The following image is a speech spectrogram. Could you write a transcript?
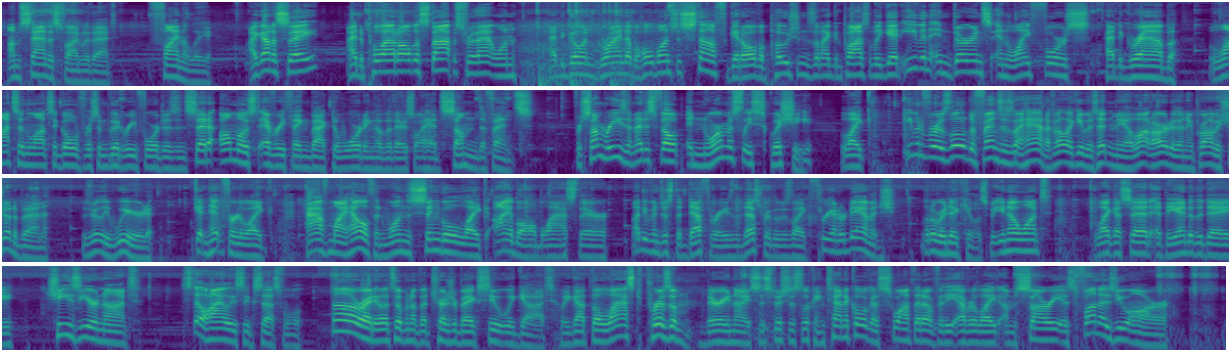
I'm satisfied with that. Finally. I gotta say, I had to pull out all the stops for that one. I had to go and grind up a whole bunch of stuff, get all the potions that I could possibly get. Even Endurance and Life Force had to grab lots and lots of gold for some good reforges and set almost everything back to warding over there so I had some defense. For some reason, I just felt enormously squishy. Like, even for as little defense as I had, I felt like he was hitting me a lot harder than he probably should have been. It was really weird. Getting hit for, like, half my health in one single, like, eyeball blast there. Not even just the death rays. The death ray was like 300 damage. A little ridiculous. But you know what? Like I said, at the end of the day, cheesy or not, still highly successful. Alrighty, let's open up that treasure bag, see what we got. We got the last prism. Very nice. Suspicious looking tentacle. Gotta swap that out for the Everlight. I'm sorry, as fun as you are,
